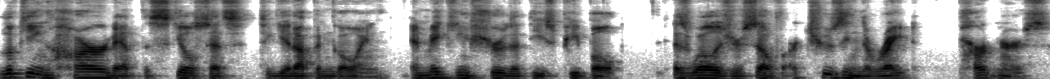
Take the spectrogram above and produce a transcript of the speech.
looking hard at the skill sets to get up and going and making sure that these people, as well as yourself, are choosing the right partners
